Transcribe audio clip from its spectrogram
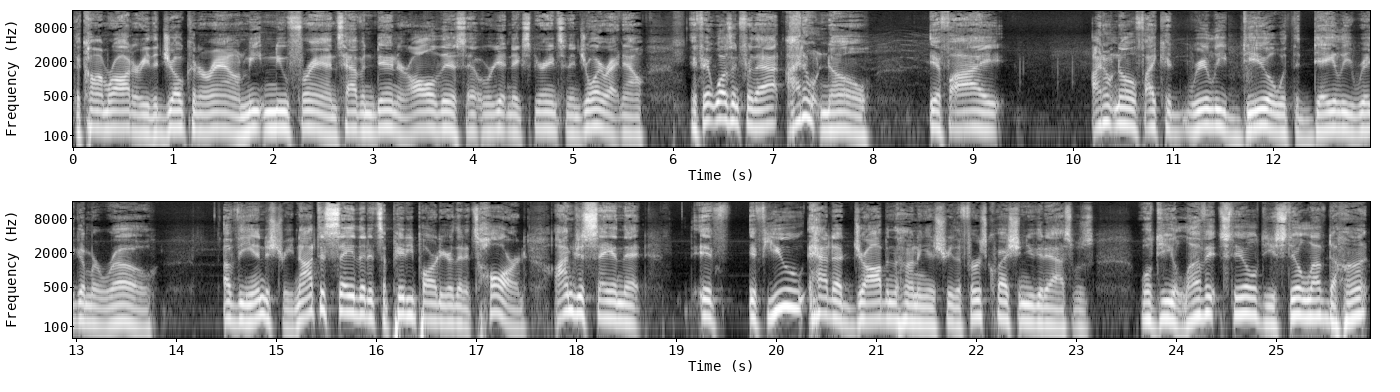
the camaraderie the joking around meeting new friends having dinner all this that we're getting to experience and enjoy right now if it wasn't for that i don't know if i i don't know if i could really deal with the daily rigmarole of the industry. Not to say that it's a pity party or that it's hard. I'm just saying that if if you had a job in the hunting industry, the first question you could ask was, "Well, do you love it still? Do you still love to hunt?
